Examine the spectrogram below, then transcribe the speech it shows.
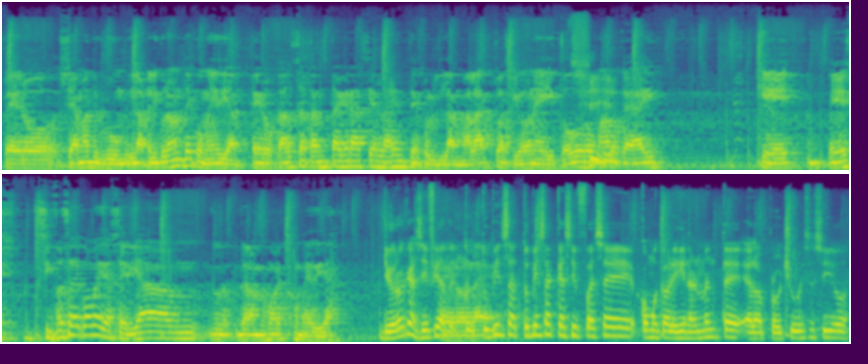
Pero se llama The Room y la película no es de comedia, pero causa tanta gracia en la gente por las malas actuaciones y todo Sí. lo malo que hay. Que es, si fuese de comedia sería un- de las mejores comedias. Yo creo que sí, fíjate. Pero ¿Tú, la- tú piensas, ¿Tú piensas que si fuese como que originalmente el approach hubiese sido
